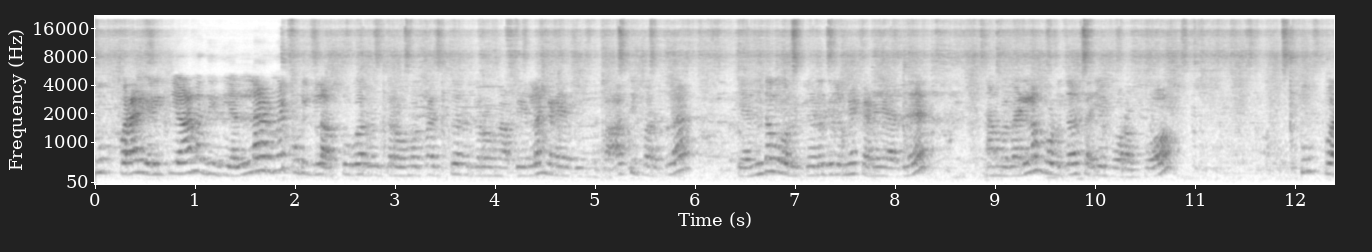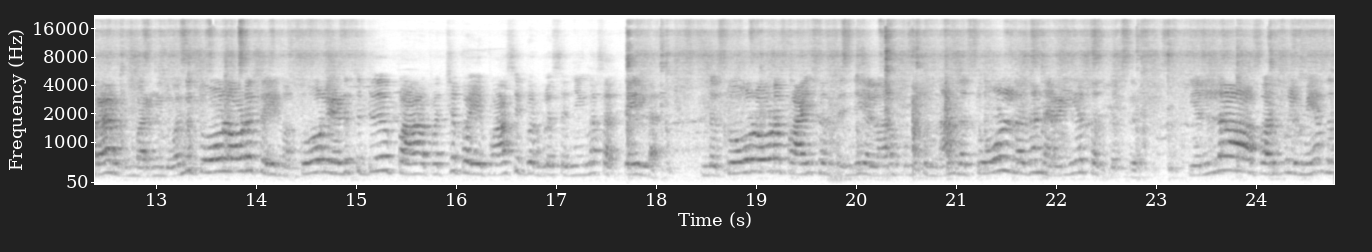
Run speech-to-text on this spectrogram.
சூப்பராக ஹெல்த்தியானது. இது எல்லாருமே குடிக்கலாம். சுகர் இருக்கிறவங்க ப்ரெஷர் இருக்கிறவங்க அப்படியெல்லாம் கிடையாது. இந்த பாசி பருப்பில் எந்த ஒரு கெடுதலுமே கிடையாது. நம்ம வெள்ளம் போட்டு தான் செய்ய போகிறப்போ சூப்பராக இருக்கும் பாருங்க. இது வந்து தோலோட செய்யணும். தோல் எடுத்துட்டு பா பச்சை பைய பாசி பருப்பில் செஞ்சீங்கன்னா சத்தே இல்லை. இந்த தோலோட பாயசம் செஞ்சு எல்லாரும் குடிச்சோம்னா அந்த தோலில் தான் நிறைய சத்து இருக்கு. எல்லா பருப்புலையுமே அந்த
